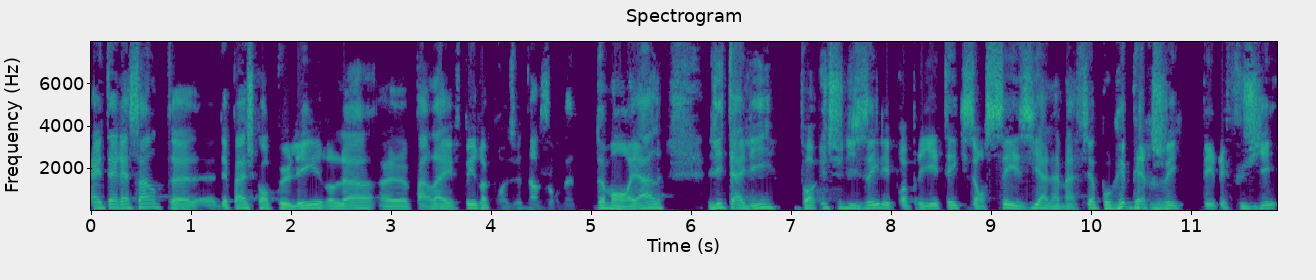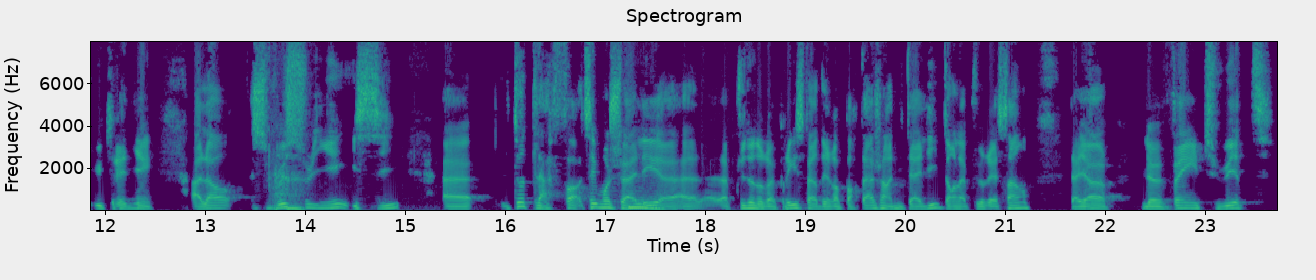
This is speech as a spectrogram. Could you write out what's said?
intéressante euh, dépêche qu'on peut lire là euh, par l'AFP reproduite dans le journal de Montréal. L'Italie va utiliser les propriétés qu'ils ont saisies à la mafia pour héberger des réfugiés ukrainiens. Alors, je veux souligner ici euh, toute la force. Tu sais, moi, je suis allé euh, à, à plus d'une reprise faire des reportages en Italie, dont la plus récente, d'ailleurs, le 28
